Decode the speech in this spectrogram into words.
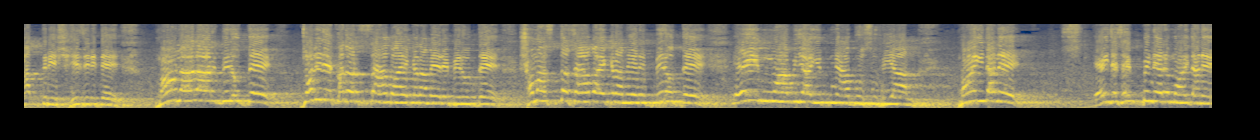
সাত্রিশ হিজড়িতে মাওলানার বিরুদ্ধে জলিলে কদর সাহাবা একরামের বিরুদ্ধে, সমস্ত সাহাবা একরামের বিরুদ্ধে এই মুয়াবিয়া ইবনে আবু সুফিয়ান ময়দানে, এই যে সিপ্পিনের ময়দানে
